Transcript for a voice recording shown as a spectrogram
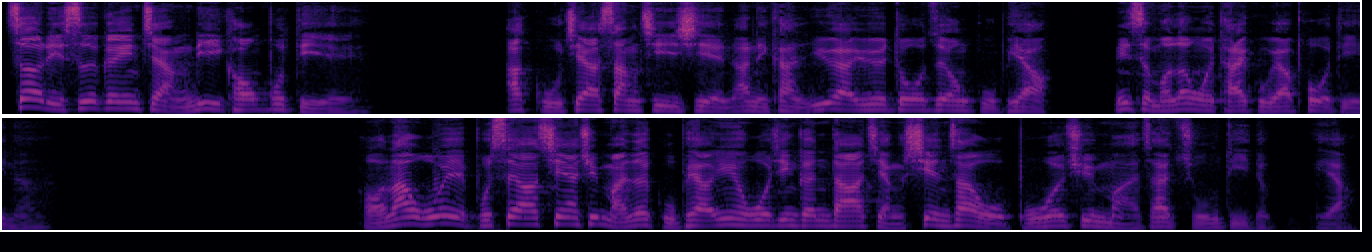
这里是跟你讲利空不跌啊，股价上季线，那、你看越来越多这种股票，你怎么认为台股要破底呢？好，那我也不是要现在去买这股票，因为我已经跟大家讲，现在我不会去买在主底的股票，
